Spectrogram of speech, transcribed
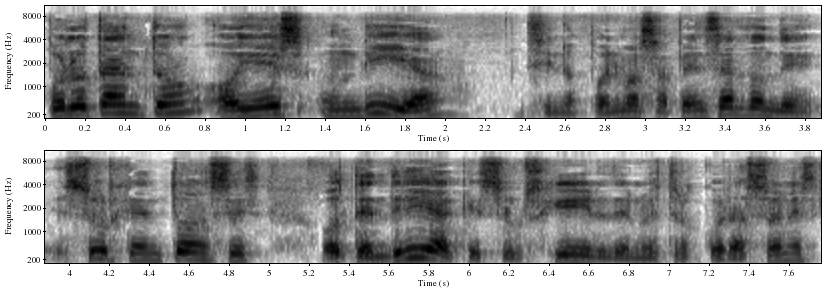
Por lo tanto, hoy es un día, si nos ponemos a pensar, donde surge entonces, o tendría que surgir de nuestros corazones,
